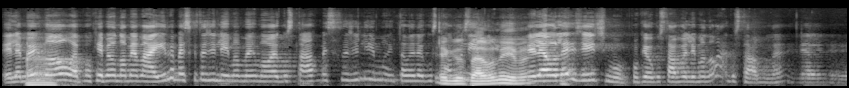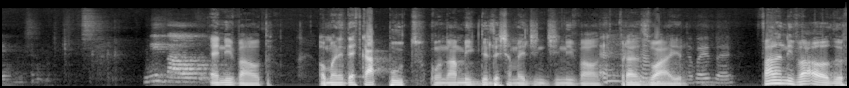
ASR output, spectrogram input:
Ele é Ah. meu irmão, é porque meu nome é Maíra Mesquita de Lima, meu irmão é Gustavo Mesquita de Lima, então ele é Gustavo, É Gustavo Lima. Ele é o legítimo, porque o Gustavo Lima não é Gustavo, né? Ele é... Nivaldo. É Nivaldo. Ô, mano, ele deve ficar puto quando um amigo dele chama ele de, de Nivaldo pra zoar ele. Pois é. Fala, Nivaldo.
